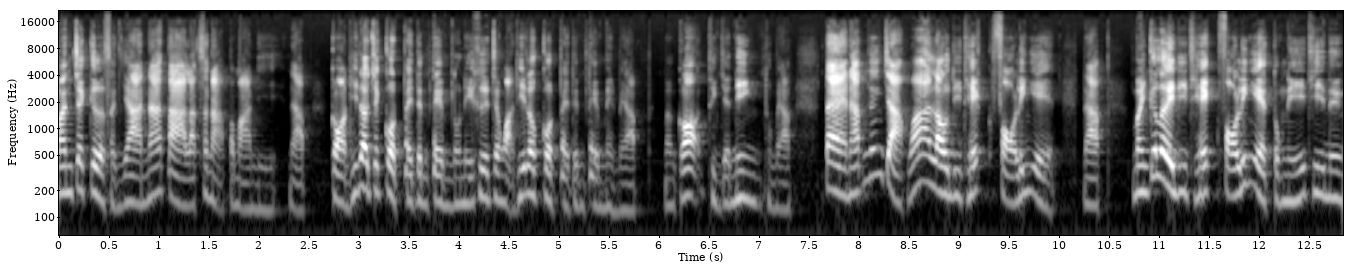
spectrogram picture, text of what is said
มันจะเกิดสัญญาณหน้าตาลักษณะประมาณนี้นะครับ ก่อนที่เราจะกดไปเต็มๆ ตรงนี้คือจังหวะที่เรากดไปเต็มๆ เห็นไหมครับ มันก็ถึงจะนิ่ง ถูกไหมครับ แต่นะครับเนื่องจากว่าเรา detect falling edge นะครับ มันก็เลย detect falling edge ตรงนี้ทีหนึ่ง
